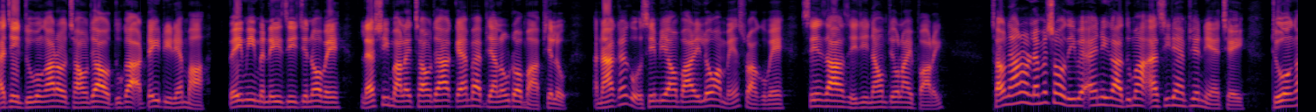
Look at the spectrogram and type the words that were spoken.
အချင်းဒူဝန်ကတော့ချောင်းကြောက်သူကအတိတ်တွေထဲမှာပိမ့်မိမနေစေချင်တော့ပဲလက်ရှိမှာလည်းချောင်းကြားကမ်းဘတ်ပြန်လို့တော့မှာဖြစ်လို့အနာဂတ်ကိုအဆင်ပြေအောင်ဘာတွေလုပ်ရမလဲဆိုတာကိုပဲစဉ်းစားစေချင်အောင်ပြောလိုက်ပါလိမ့်ချောင်းသားတော့လက်မလျှော့သေးပဲအဲ့ဒီကသူမအက်ဆီဒန့်ဖြစ်နေတဲ့အချိန်ဒူဝန်က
